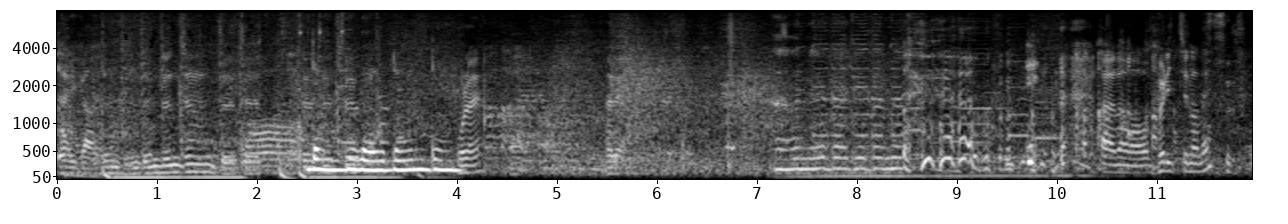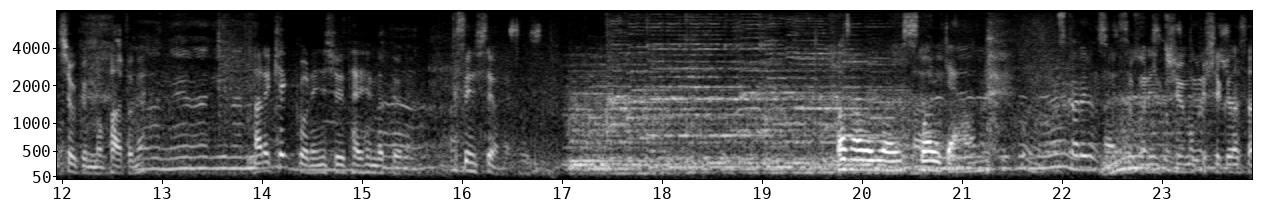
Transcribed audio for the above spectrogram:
タイガードゥンドゥンドゥンドゥンドゥンドゥンドゥン Dun, dun, dun, dun. 俺？あれあのブリッジのね翔くんのパートね。あれ結構練習大変だったよね。苦戦したよね。Was all it was slow down. 疲れるんですよそこに注目してくださ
